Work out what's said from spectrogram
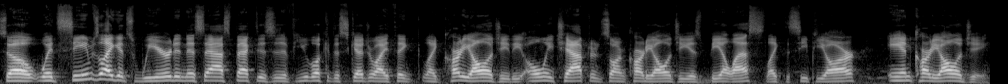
So what seems like it's weird in this aspect is if you look at the schedule, I think like cardiology, the only chapter that's on cardiology is BLS, like the CPR, and cardiology.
